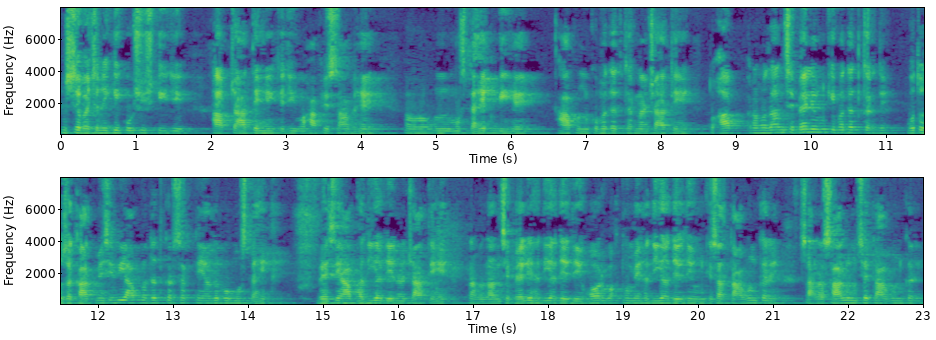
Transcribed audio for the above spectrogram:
اس سے بچنے کی کوشش کیجیے آپ چاہتے ہیں کہ جی وہ حافظ صاحب ہیں ان مستحق بھی ہیں، آپ ان کو مدد کرنا چاہتے ہیں۔ تو آپ رمضان سے پہلے ان کی مدد کر دیں۔ وہ تو زکوٰۃ میں سے بھی آپ مدد کر سکتے ہیں اگر وہ مستحق ہیں۔ ویسے آپ ہدیہ دینا چاہتے ہیں، رمضان سے پہلے ہدیہ دے دیں، اور وقتوں میں ہدیہ دے دیں، ان کے ساتھ تعاون کریں، سارا سال ان سے تعاون کریں۔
